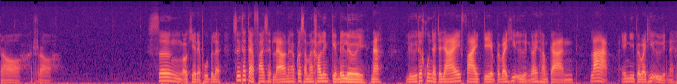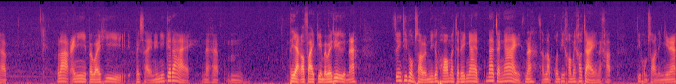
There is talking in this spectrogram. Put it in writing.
รอ รอ ซึ่ง โอเค เดี๋ยวพูดไปเลย ซึ่งถ้าแตกไฟล์เสร็จแล้วนะครับ ก็สามารถเข้าเล่นเกมได้เลยนะ หรือถ้าคุณอยากจะย้ายไฟล์เกมไปไว้ที่อื่น ก็ให้ทำการลากไอ้นี่ไปไว้ที่อื่นนะครับ ลากไอ้นี่ไปไว้ที่ไปใส่ในนี้ก็ได้นะครับอืมถ้าอยากเอาไฟล์เกมไปไว้ที่อื่นนะ ซึ่งที่ผมสอนแบบนี้ก็เพราะมันจะได้ง่ายน่าจะง่ายนะสำหรับคนที่เขาไม่เข้าใจนะครับ ที่ผมสอนอย่างนี้นะ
